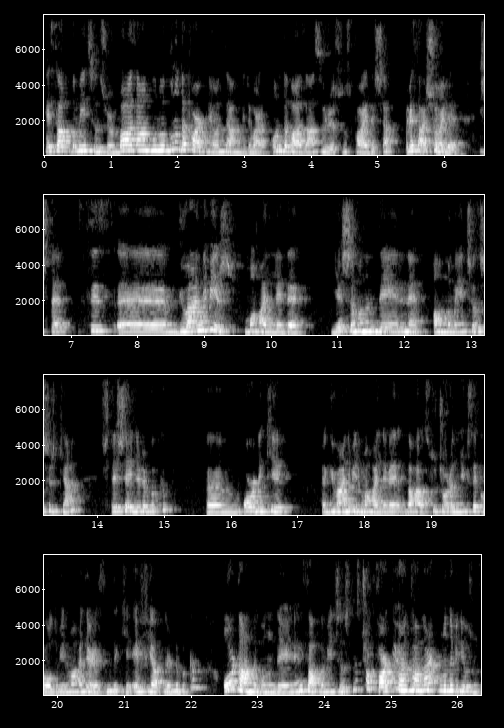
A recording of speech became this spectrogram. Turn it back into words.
hesaplamaya çalışıyorum. Bazen bunu, bunun da farklı yöntemleri var. Onu da bazen soruyorsunuz paydaşa. Mesela şöyle işte siz e, güvenli bir mahallede yaşamanın değerini anlamaya çalışırken işte şeylere bakıp e, oradaki güvenli bir mahalle ve daha suç oranının yüksek olduğu bir mahalle arasındaki ev fiyatlarına bakıp oradan da bunun değerini hesaplamaya çalıştığınız çok farklı yöntemler kullanabiliyorsunuz.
